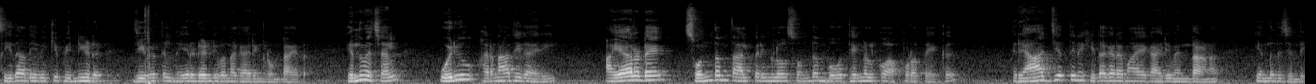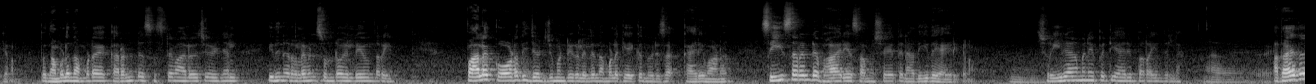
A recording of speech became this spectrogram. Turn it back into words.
സീതാദേവിക്ക് പിന്നീട് ജീവിതത്തിൽ നേരിടേണ്ടി വന്ന കാര്യങ്ങളുണ്ടായത് എന്ന് വെച്ചാൽ ഒരു ഭരണാധികാരി അയാളുടെ സ്വന്തം താല്പര്യങ്ങളോ സ്വന്തം ബോധ്യങ്ങൾക്കോ അപ്പുറത്തേക്ക് രാജ്യത്തിന് ഹിതകരമായ കാര്യം എന്താണ് എന്നത് ചിന്തിക്കണം. ഇപ്പോൾ നമ്മൾ നമ്മുടെ കറണ്ട് സിസ്റ്റം ആലോചിച്ച് കഴിഞ്ഞാൽ ഇതിന് റെലവൻസ് ഉണ്ടോ ഇല്ലയോ എന്നറിയും. പല കോടതി ജഡ്ജ്മെന്റുകളിൽ നമ്മൾ കേൾക്കുന്ന ഒരു കാര്യമാണ് സീസറിന്റെ ഭാര്യ സംശയത്തിന് അതീതയായിരിക്കണം. ശ്രീരാമനെ പറ്റി ആരും പറയുന്നില്ല. അതായത്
